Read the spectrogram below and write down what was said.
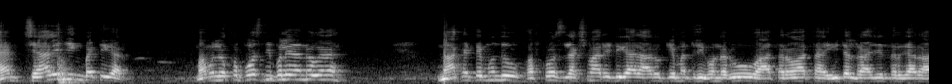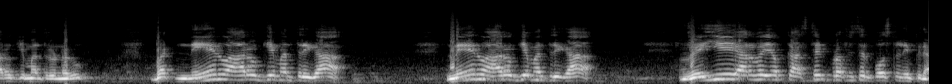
ఐఎమ్ ఛాలెంజింగ్ బట్టి గారు. మమ్మల్ని ఒక్క పోస్ట్ నింపలేదన్నావు కదా? నాకంటే ముందు అఫ్ కోర్స్ లక్ష్మారెడ్డి గారు ఆరోగ్య మంత్రిగా ఉన్నారు. ఆ తర్వాత ఈటల రాజేందర్ గారు ఆరోగ్య మంత్రి ఉన్నారు. బట్ నేను ఆరోగ్య మంత్రిగా నేను ఆరోగ్య మంత్రిగా వెయ్యి అరవై ఒక్క అసిస్టెంట్ ప్రొఫెసర్ పోస్టులు నింపిన.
